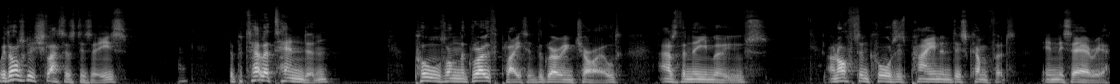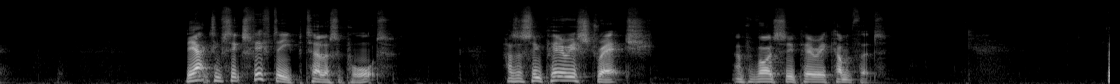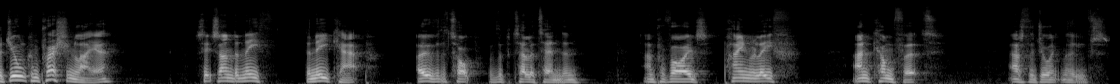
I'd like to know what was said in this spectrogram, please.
With Osgood-Schlatter's disease, the patellar tendon pulls on the growth plate of the growing child as the knee moves and often causes pain and discomfort in this area. The Active 650 patellar support has a superior stretch and provides superior comfort. The dual compression layer sits underneath the kneecap over the top of the patellar tendon and provides pain relief and comfort as the joint moves.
